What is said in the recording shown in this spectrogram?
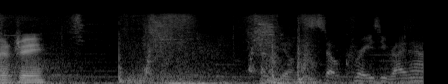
Energy. I'm feeling so crazy right now.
